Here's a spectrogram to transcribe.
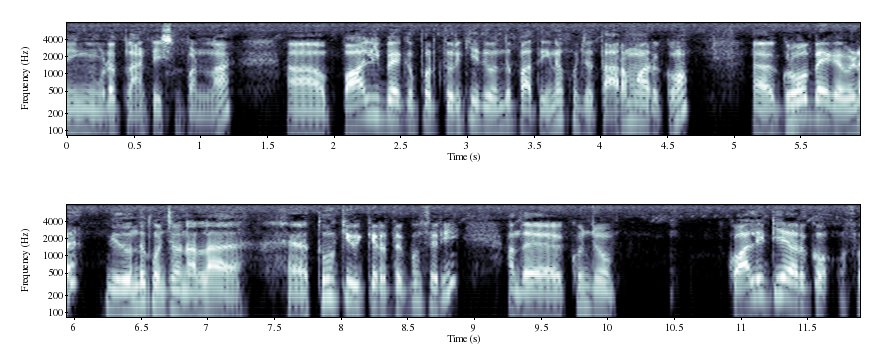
நீங்கள் கூட பிளான்டேஷன் பண்ணலாம். பாலி பேக்கை பொறுத்த வரைக்கும் இது வந்து பார்த்திங்கன்னா கொஞ்சம் தரமாக இருக்கும். க்ரோ பேக்கை விட இது வந்து கொஞ்சம் நல்லா தூக்கி விற்கிறதுக்கும் சரி அந்த கொஞ்சம் குவாலிட்டியாக இருக்கும். ஸோ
